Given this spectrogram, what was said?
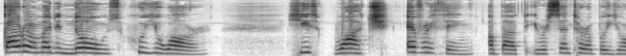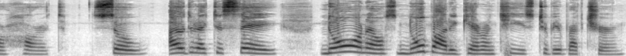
God Almighty knows who you are. He watch everything about your center of your heart. So I would like to say, no one else, nobody guarantees to be raptured.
